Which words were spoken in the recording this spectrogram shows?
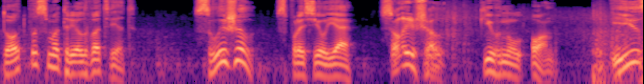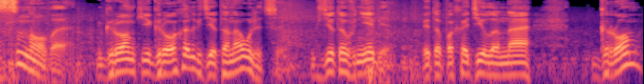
Тот посмотрел в ответ. «Слышал?» — спросил я. «Слышал», — кивнул он. И снова громкий грохот где-то на улице, где-то в небе. Это походило на Гром?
